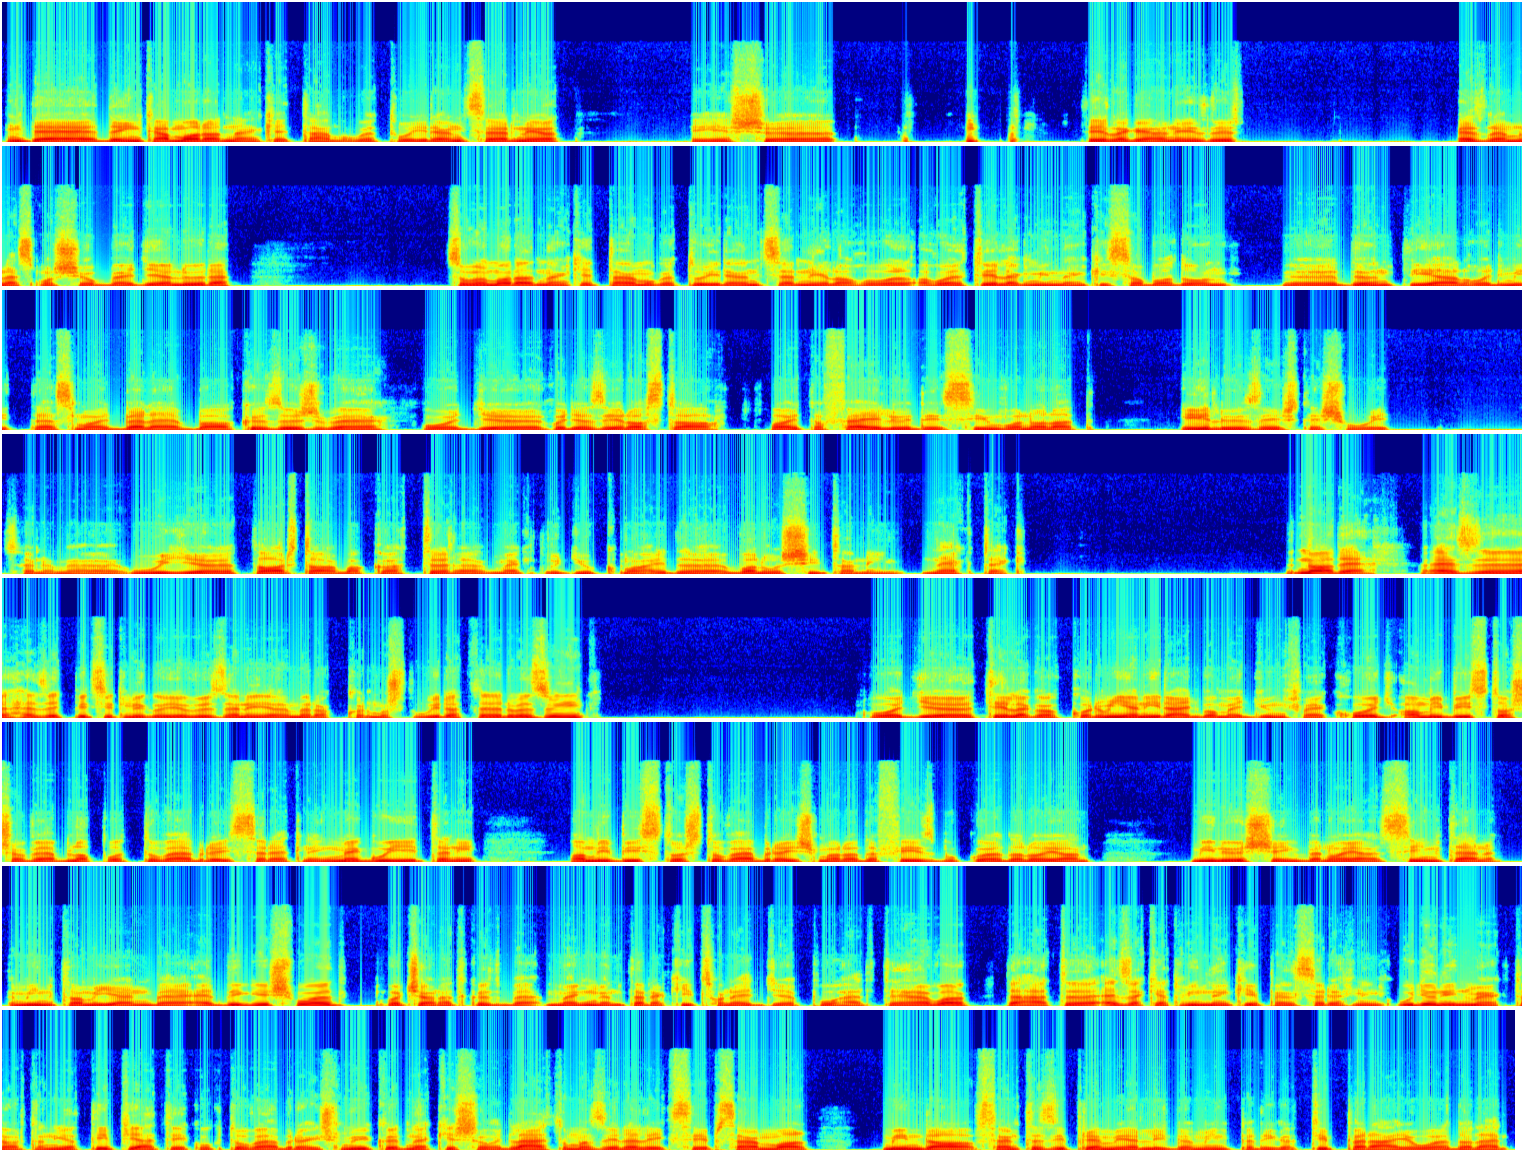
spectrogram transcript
de, de inkább maradnánk egy támogatói rendszernél, és tényleg elnézést, ez nem lesz most jobb egyelőre, Szóval maradnánk egy támogatói rendszernél, ahol, ahol tényleg mindenki szabadon ö, dönti el, hogy mit tesz majd bele ebbe a közösbe, hogy, ö, hogy azért azt a fajta fejlődés színvonalat, élőzést és új, szerintem, új tartalmakat ö, meg tudjuk majd ö, valósítani nektek. Na de, ez, ez egy picit még a jövő zenéje, mert akkor most újra tervezünk hogy tényleg akkor milyen irányba megyünk meg, hogy ami biztos a weblapot továbbra is szeretnénk megújítani, ami biztos továbbra is marad a Facebook oldal olyan minőségben, olyan szinten, mint amilyenben eddig is volt. Bocsánat, közben megmenterek itthon egy pohár teával. Tehát ezeket mindenképpen szeretnénk ugyanígy megtartani. A tipjátékok továbbra is működnek, és ahogy látom azért elég szép számmal mind a Fantasy Premier League-ben, mind pedig a Tipperájó oldalán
